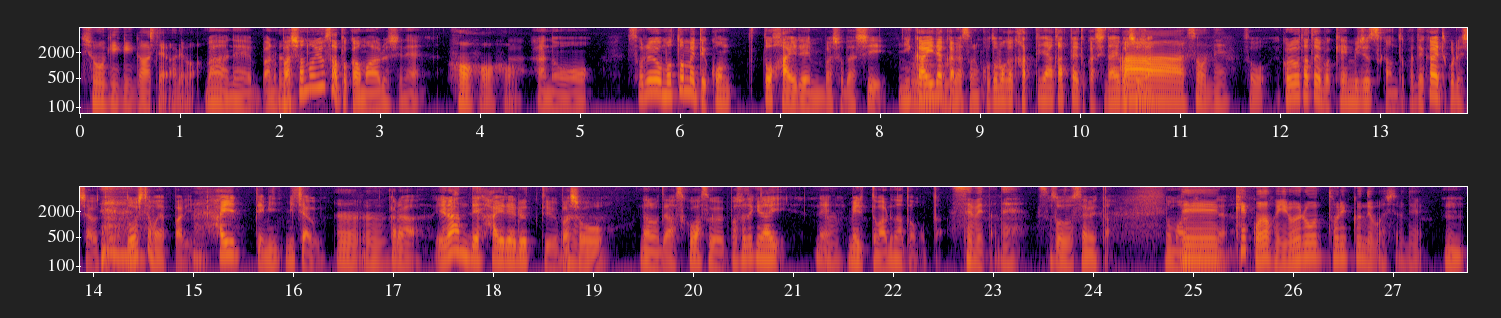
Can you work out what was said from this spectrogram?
衝撃があったよ、あれは。まあねあのうん。場所の良さとかもあるしね、ほうほうほう。あのそれを求めてコント入れん場所だし2階だからその子供が勝手に上がったりとかしない場所じゃん、ああ、そうね。そうこれを例えば県美術館とかでかいところでしちゃうとどうしてもやっぱり入ってみ見ちゃううんうん。から選んで入れるっていう場所うんなので、あそこはすごい場所的な、ねうん。メリットもあるなと思った。攻めたね。そうそう攻めた。のもあるけどね、で結構なんかいろいろ取り組んでましたよね。うん、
